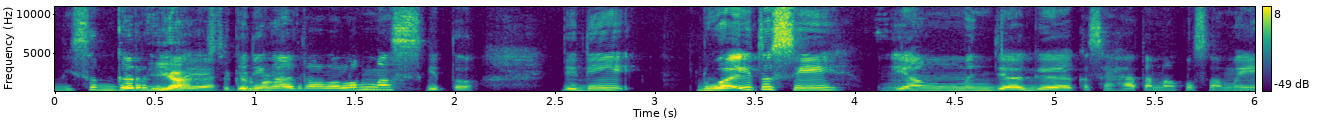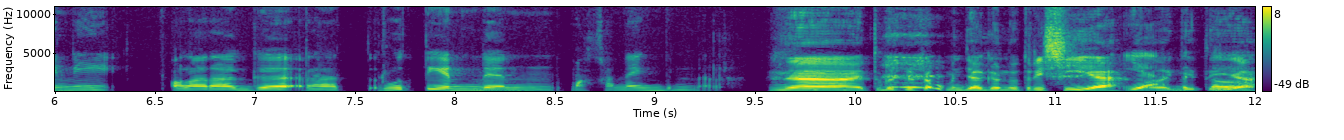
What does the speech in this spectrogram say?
lebih seger gitu Iya, ya. seger Jadi nggak terlalu lemes gitu. Jadi dua itu sih Hmm. yang menjaga kesehatan aku sama Hmm. ini olahraga rutin Hmm. dan makannya yang benar. Nah, itu berarti tetap menjaga nutrisi ya, Iya, kalau gitu betul. ya.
